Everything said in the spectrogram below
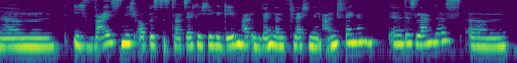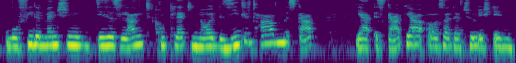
ähm, ich weiß nicht, ob es das tatsächlich je gegeben hat und wenn, dann vielleicht in den Anfängen äh, des Landes, ähm, wo viele Menschen dieses Land komplett neu besiedelt haben. Es gab ja, es gab ja außer natürlich den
